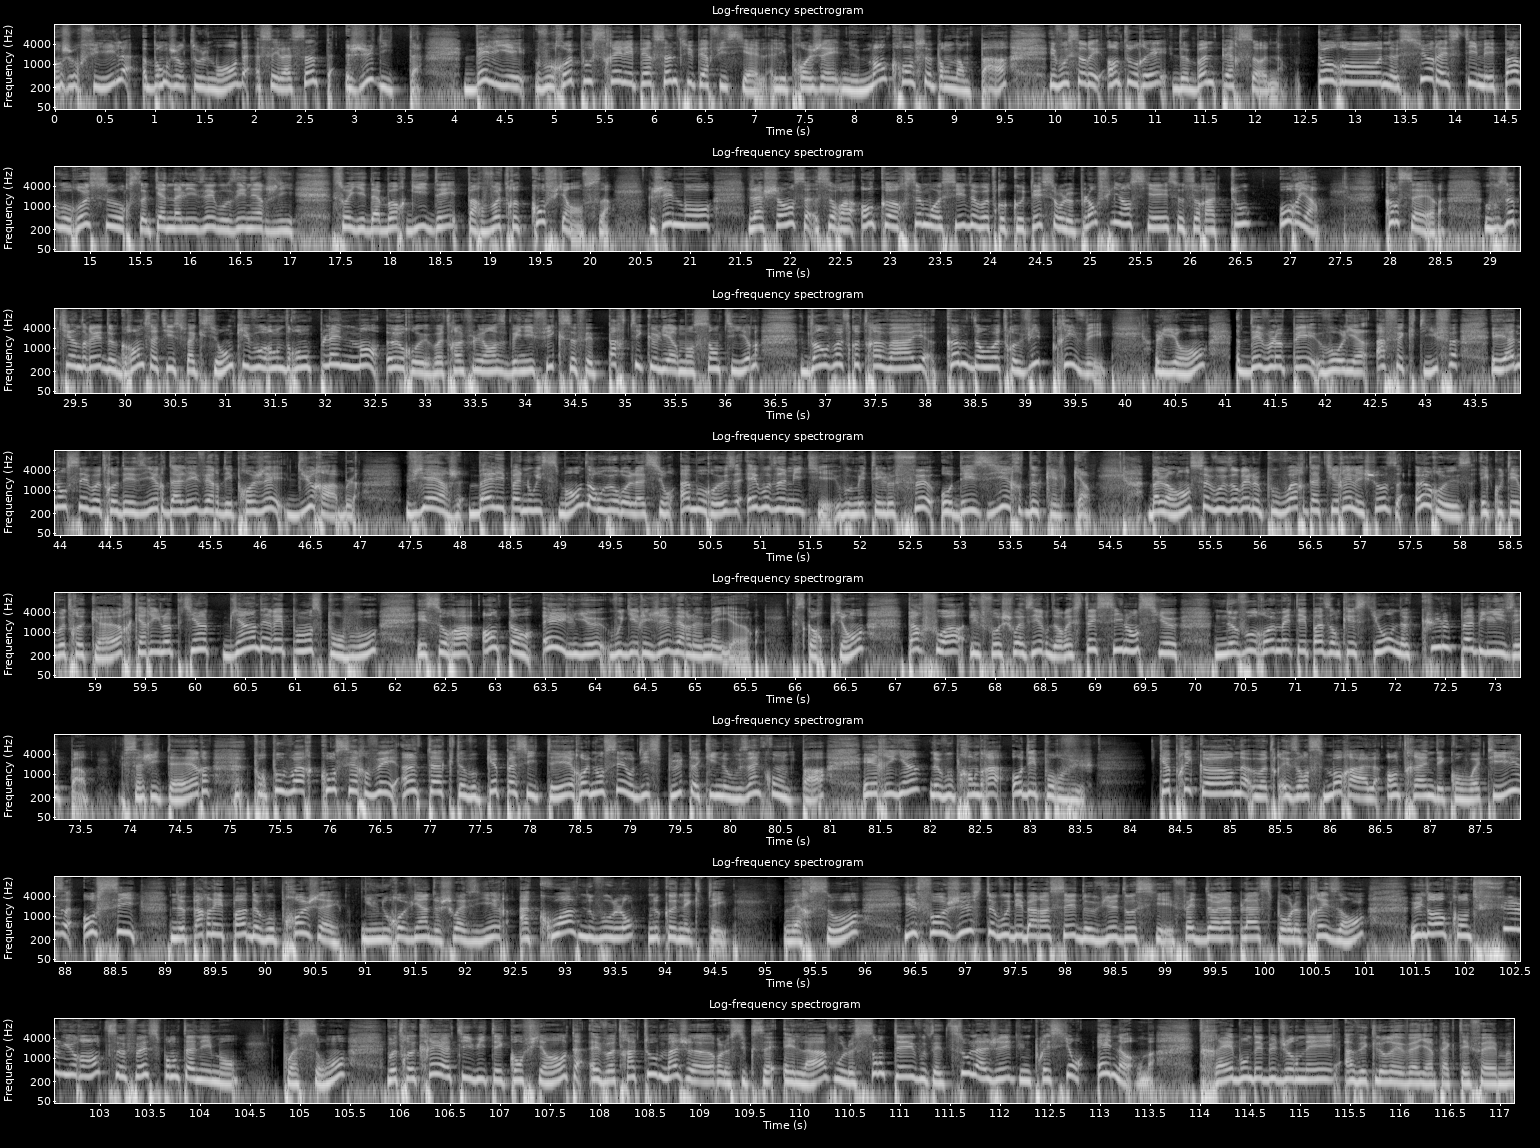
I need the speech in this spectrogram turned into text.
Bonjour Phil, bonjour tout le monde, c'est la Sainte Judith. Bélier, vous repousserez les personnes superficielles. Les projets ne manqueront cependant pas et vous serez entouré de bonnes personnes. Taureau, ne surestimez pas vos ressources, canalisez vos énergies. Soyez d'abord guidé par votre confiance. Gémeaux, la chance sera encore ce mois-ci de votre côté sur le plan financier. Ce sera tout ou rien. Cancer, vous obtiendrez de grandes satisfactions qui vous rendront pleinement heureux. Votre influence bénéfique se fait particulièrement sentir dans votre travail comme dans votre vie privée. Lion, développez vos liens affectifs et annoncez votre désir d'aller vers des projets durables. Vierge, bel épanouissement dans vos relations amoureuses et vos amitiés. Vous mettez le feu au désir de quelqu'un. Balance, vous aurez le pouvoir d'attirer les choses heureuses. Écoutez votre cœur car il obtient bien des réponses pour vous et saura en temps et lieu vous diriger vers le meilleur. Scorpion, parfois il faut choisir de rester silencieux. Ne vous remettez pas en question, ne culpabilisez pas. Sagittaire, pour pouvoir conserver intactes vos capacités, renoncez aux disputes qui ne vous incombent pas et rien ne vous prendra au dépourvu. Capricorne, votre aisance morale entraîne des convoitises. Aussi, ne parlez pas de vos projets. Il nous revient de choisir à quoi nous voulons nous connecter. Verseau, il faut juste vous débarrasser de vieux dossiers. Faites de la place pour le présent. Une rencontre fulgurante se fait spontanément. Poisson, votre créativité confiante est votre atout majeur. Le succès est là, vous le sentez, vous êtes soulagé d'une pression énorme. Très bon début de journée avec le réveil Impact FM.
